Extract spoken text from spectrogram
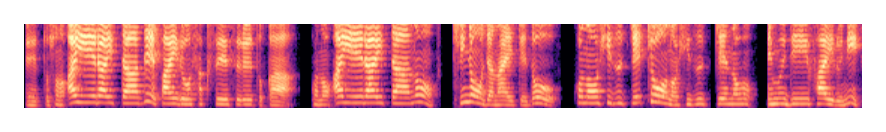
えっ、と、その IA ライターでファイルを作成するとか、この IA ライターの機能じゃないけど、この日付、今日の日付の MD ファイルに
